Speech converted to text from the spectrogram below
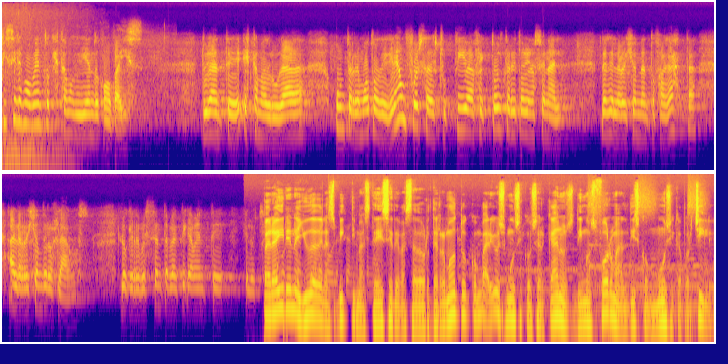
Difíciles momentos que estamos viviendo como país. Durante esta madrugada, un terremoto de gran fuerza destructiva afectó el territorio nacional desde la región de Antofagasta a la región de los lagos, lo que representa prácticamente el Para ir en ayuda de las víctimas de ese devastador terremoto, con varios músicos cercanos dimos forma al disco Música por Chile.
